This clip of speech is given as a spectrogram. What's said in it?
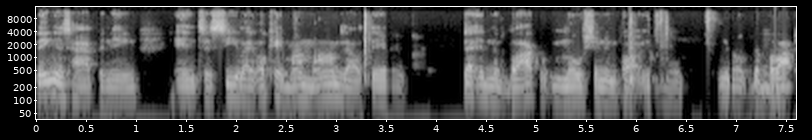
thing is happening and to see like okay my mom's out there setting the block motion in part you know, you know the mm-hmm. block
